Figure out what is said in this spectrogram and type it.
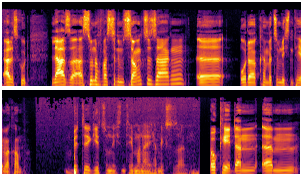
Alles gut. Lasa, hast du noch was zu dem Song zu sagen? Äh, oder können wir zum nächsten Thema kommen? Bitte geh zum nächsten Thema. Nein, ich habe nichts zu sagen. Okay, dann ähm,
